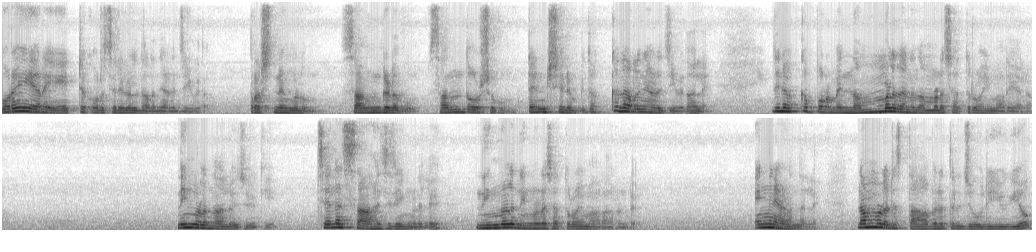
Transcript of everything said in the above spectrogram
കുറേയേറെ ഏറ്റക്കുറച്ചിലുകൾ നിറഞ്ഞാണ് ജീവിതം. പ്രശ്നങ്ങളും സങ്കടവും സന്തോഷവും ടെൻഷനും ഇതൊക്കെ നിറഞ്ഞാണ് ജീവിതം അല്ലേ? ഇതിനൊക്കെ പുറമെ നമ്മൾ തന്നെ നമ്മുടെ ശത്രുവായി മാറിയാലോ? നിങ്ങളൊന്ന് ആലോചിച്ച് നോക്കി ചില സാഹചര്യങ്ങളിൽ നിങ്ങൾ നിങ്ങളുടെ ശത്രുവായി മാറാറുണ്ട്. എങ്ങനെയാണെന്നല്ലേ? നമ്മളൊരു സ്ഥാപനത്തിൽ ജോലി ചെയ്യുകയോ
